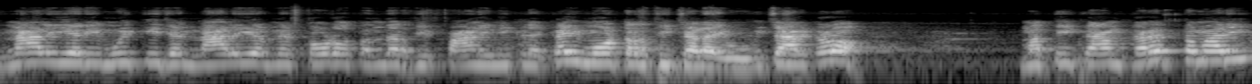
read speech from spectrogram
નાળિયેરી મૂકી છે. નાળિયેરને તોડો તો અંદરથી પાણી નીકળે. કઈ મોટરથી ચડાવ્યું? વિચાર કરો. મતી કામ કરે તમારી.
